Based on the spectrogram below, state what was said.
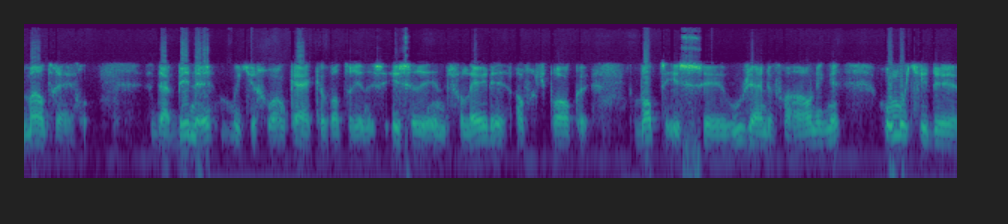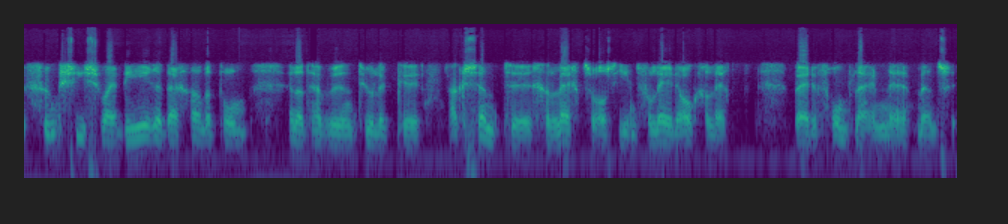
maatregel. Daarbinnen moet je gewoon kijken wat er in is. Is er in het verleden afgesproken? Wat is, hoe zijn de verhoudingen? Hoe moet je de functies waarderen? Daar gaat het om. En dat hebben we natuurlijk accent gelegd, zoals die in het verleden ook gelegd bij de frontlijn uh, mensen.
